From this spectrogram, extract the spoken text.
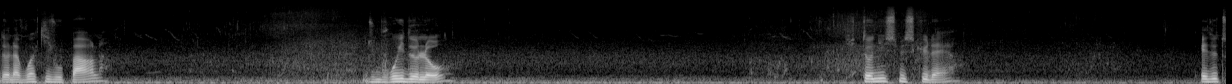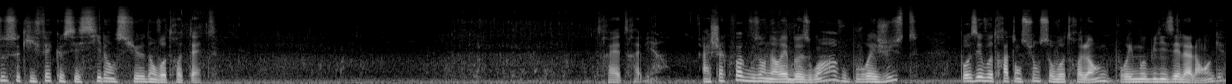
de la voix qui vous parle, du bruit de l'eau, du tonus musculaire et de tout ce qui fait que c'est silencieux dans votre tête. Très très bien. À chaque fois que vous en aurez besoin, vous pourrez juste poser votre attention sur votre langue pour immobiliser la langue,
